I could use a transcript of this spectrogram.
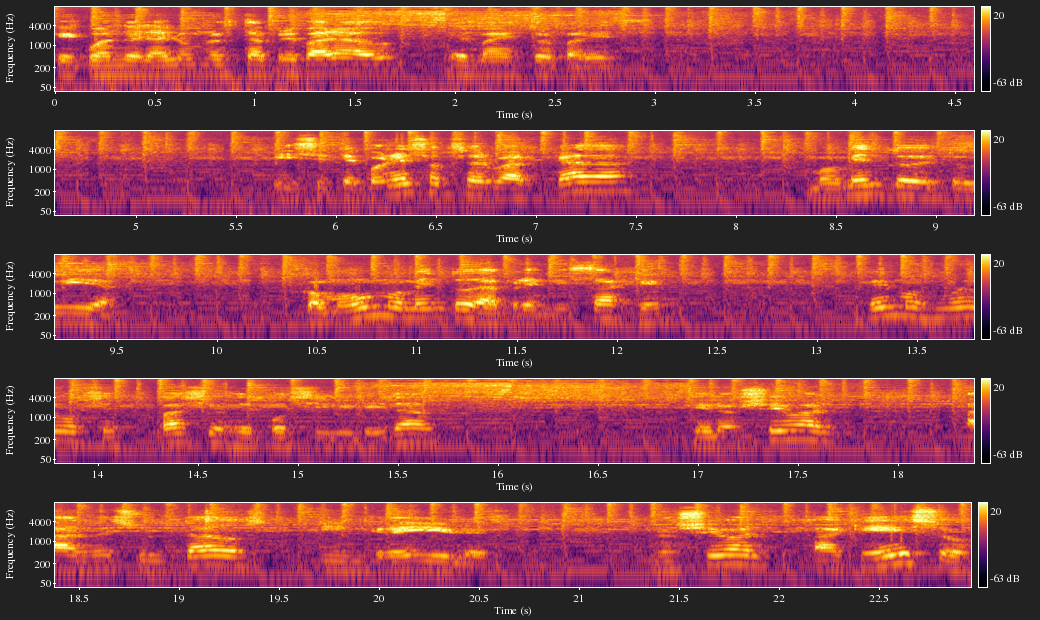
que cuando el alumno está preparado, el maestro aparece. Y si te pones a observar cada momento de tu vida como un momento de aprendizaje, vemos nuevos espacios de posibilidad que nos llevan a resultados increíbles. Nos llevan a que eso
